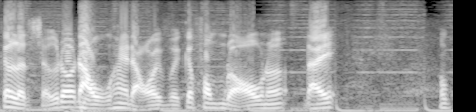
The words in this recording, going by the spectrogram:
cái lịch sử đối đầu của hai đội về cái phong độ nữa. Đấy. Ok.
